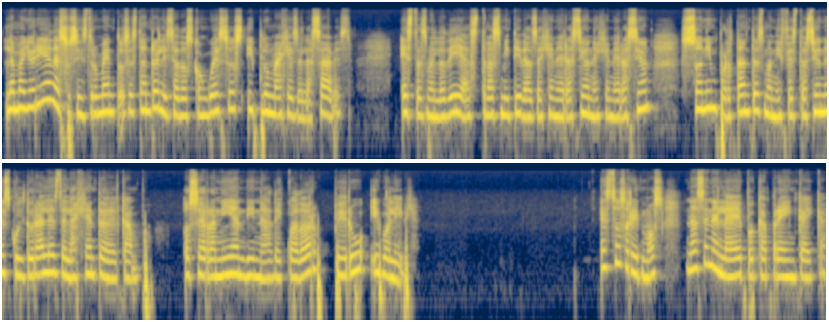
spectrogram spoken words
La mayoría de sus instrumentos están realizados con huesos y plumajes de las aves. Estas melodías, transmitidas de generación en generación, son importantes manifestaciones culturales de la gente del campo, o serranía andina de Ecuador, Perú y Bolivia. Estos ritmos nacen en la época preincaica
